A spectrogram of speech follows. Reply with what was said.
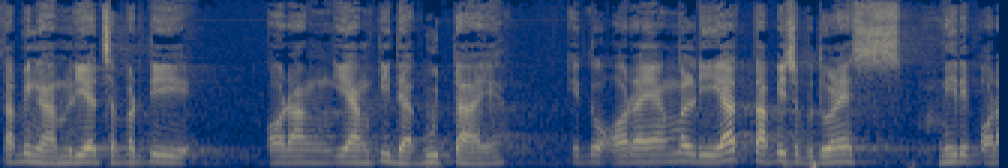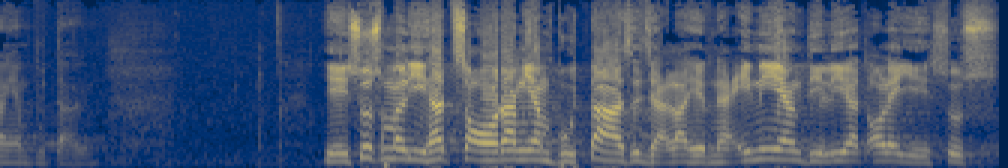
tapi nggak melihat seperti orang yang tidak buta ya itu orang yang melihat tapi sebetulnya mirip orang yang buta. Yesus melihat seorang yang buta sejak lahirnya. Ini yang dilihat oleh Yesus.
